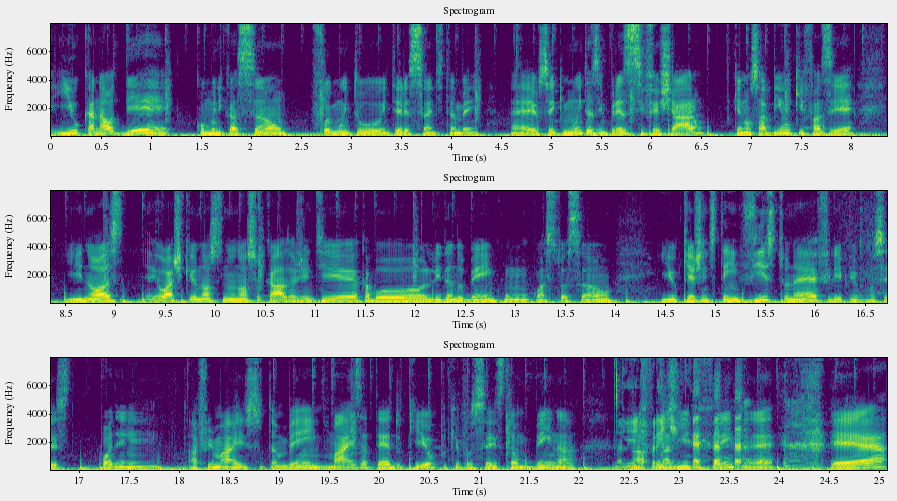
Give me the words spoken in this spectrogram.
e o canal de comunicação foi muito interessante também. né. eu sei que muitas empresas se fecharam porque não sabiam o que fazer e nós, eu acho que o nosso, no nosso caso a gente acabou lidando bem com, com a situação e o que a gente tem visto, né, Felipe, vocês podem afirmar isso também, mais até do que eu, porque vocês estão bem na, Na linha de frente. na linha de frente, né? É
